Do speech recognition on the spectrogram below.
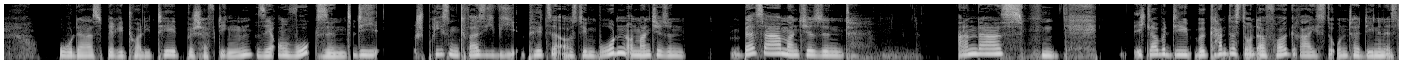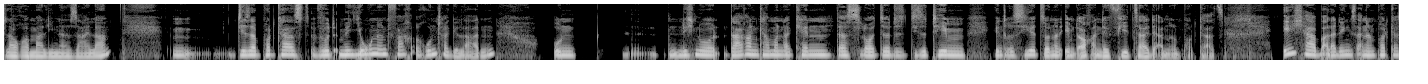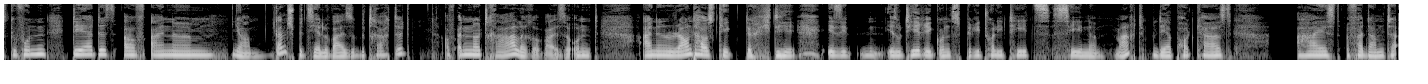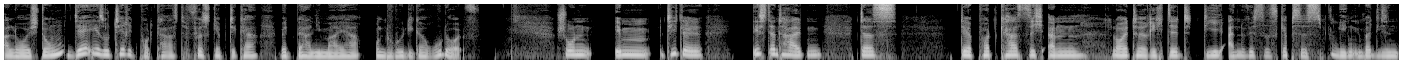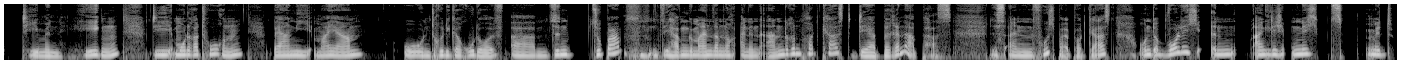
oder Spiritualität beschäftigen, sehr en vogue sind. Die sprießen quasi wie Pilze aus dem Boden und manche sind besser, manche sind anders. Hm. Ich glaube, die bekannteste und erfolgreichste unter denen ist Laura Marlina Seiler. Dieser Podcast wird millionenfach runtergeladen und nicht nur daran kann man erkennen, dass Leute diese Themen interessiert, sondern eben auch an der Vielzahl der anderen Podcasts. Ich habe allerdings einen Podcast gefunden, der das auf eine ja, ganz spezielle Weise betrachtet auf eine neutralere Weise und einen Roundhouse-Kick durch die Esoterik- und Spiritualitätsszene macht. Der Podcast heißt Verdammte Erleuchtung, der Esoterik-Podcast für Skeptiker mit Bernie Meyer und Rüdiger Rudolph. Schon im Titel ist enthalten, dass der Podcast sich an Leute richtet, die eine gewisse Skepsis gegenüber diesen Themen hegen. Die Moderatoren Bernie Meyer und Rüdiger Rudolph ähm, sind super. Sie haben gemeinsam noch einen anderen Podcast, der Brennerpass. Das ist ein Fußball-Podcast. Und obwohl ich äh, eigentlich nichts mit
